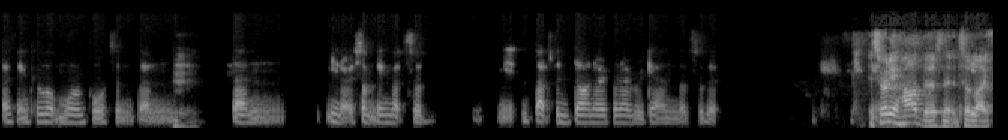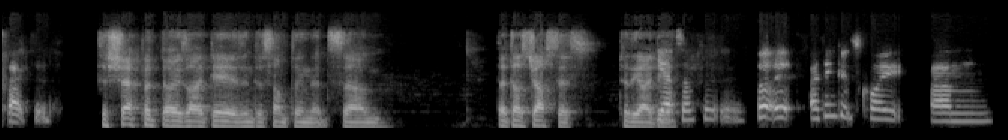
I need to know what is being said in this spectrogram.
I think a lot more important than Hmm. than you know something that's a that's been done over and over again. That's a bit It's really hard, though, isn't it, to like expected. to shepherd those ideas into something that's um, that does justice to the idea. Yes, absolutely. But it, I think it's quite. Um,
